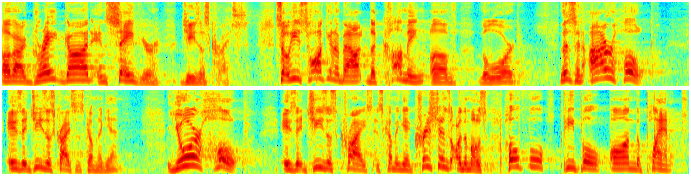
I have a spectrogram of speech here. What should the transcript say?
of our great God and Savior, Jesus Christ. So he's talking about the coming of the Lord. Listen, our hope is that Jesus Christ is coming again. Your hope is that Jesus Christ is coming again. Christians are the most hopeful people on the planet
